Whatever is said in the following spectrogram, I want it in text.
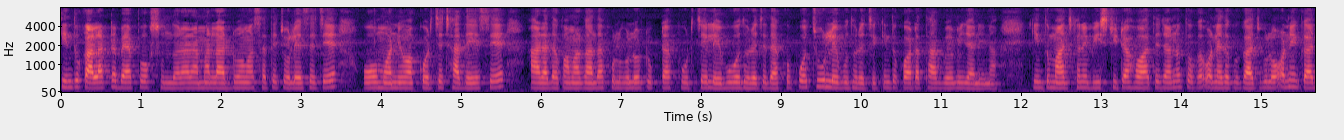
কিন্তু কালারটা ব্যাপক সুন্দর। আর আমার লাড্ডু আমার সাথে চলে এসেছে। ও মর্নিং ওয়াক করছে, ছাদে এসে। আর দেখো আমার গাঁদা ফুলগুলো টুকটাক ফুটছে, লেবুও ধরেছে। দেখো প্রচুর লেবু ধরেছে, কিন্তু কটা থাকবে আমি জানি না। কিন্তু মাঝখানে বৃষ্টিটা হওয়াতে জানো তো অনেক দেখো গাছগুলো অনেক গাছ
